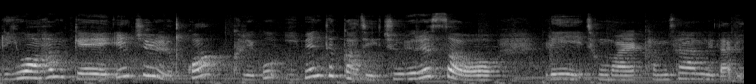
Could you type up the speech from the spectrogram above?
Lee와 함께 일주일 look과 그리고 이벤트까지 준비를 했어요 리 정말 감사합니다 리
